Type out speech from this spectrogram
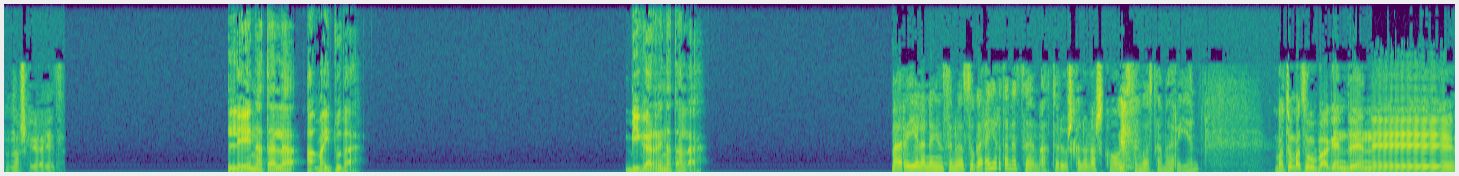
noski gaiet. Lehen atala amaitu da. Bigarren atala. Madrilen lan egin zenuen zu, gara hartan ez zen aktore euskalon asko izango ez da Madrilen? Batzun batzuk bagen den, e,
